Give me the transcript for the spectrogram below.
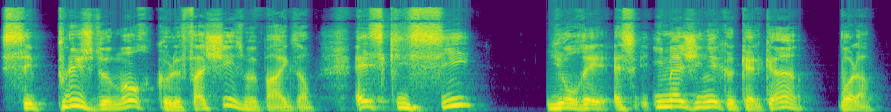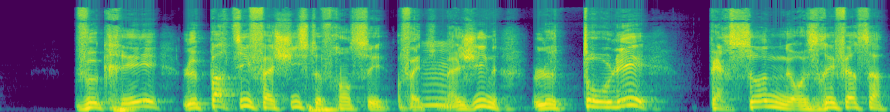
c'est plus de morts que le fascisme, par exemple. Est-ce qu'ici, il y aurait, est-ce, imaginez que quelqu'un, voilà, veut créer le parti fasciste français. En fait, Mm. imagine le tollé, personne n'oserait faire ça.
